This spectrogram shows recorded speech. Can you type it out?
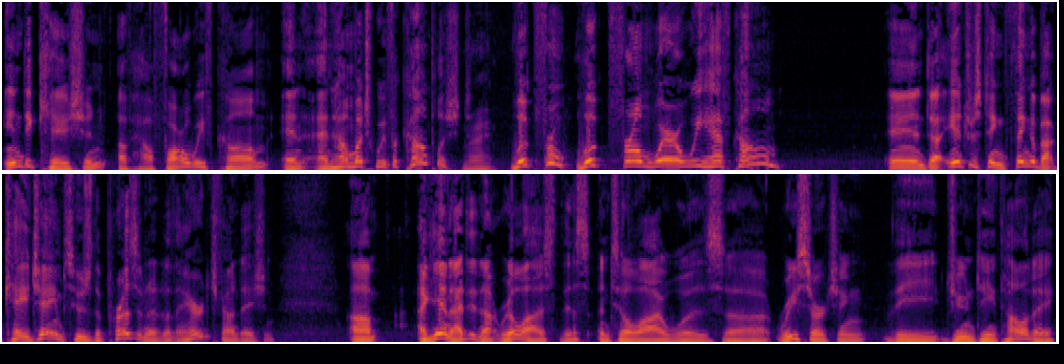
indication of how far we've come and, and how much we've accomplished. Right. Look from look from where we have come. And uh, interesting thing about Kay James, who's the president of the Heritage Foundation. Um, again, I did not realize this until I was uh, researching the Juneteenth holiday.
